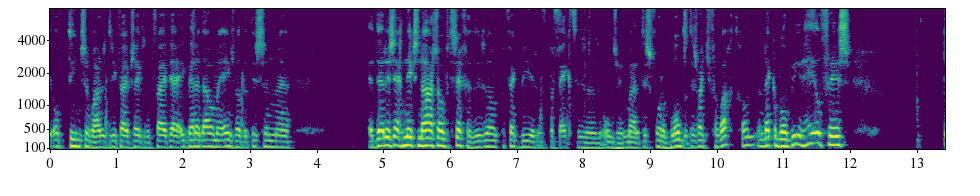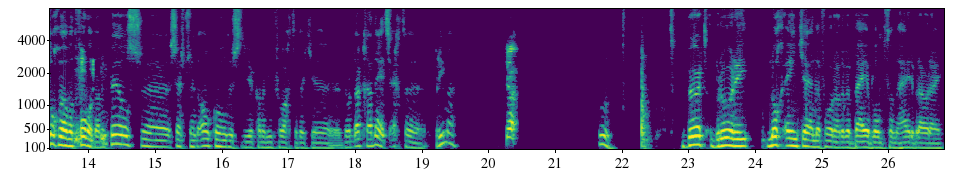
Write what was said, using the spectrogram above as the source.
7,5 op 10, zeg maar. Dus 3,75 op 5. Ja, ik ben het daar wel mee eens, want het is een... Uh, er is echt niks naars over te zeggen. Het is wel een perfect bier. Of perfect, is onzin. Maar het is voor een blond, het is wat je verwacht. Gewoon een lekker blond bier. Heel fris. Toch wel wat voller dan een pils. Uh, eh, 6% alcohol. Dus je kan ook niet verwachten dat je door het dak gaat. Nee, het is echt uh, prima. Ja. Mm. Beurt Brewery. Nog eentje. En daarvoor hadden we Bijenblond van de Heidebrouwerij.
